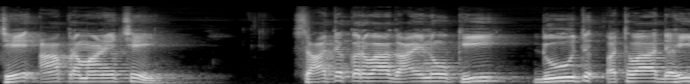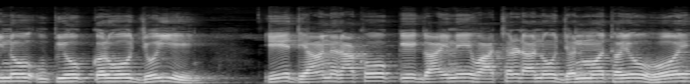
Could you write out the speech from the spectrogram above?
જે આ પ્રમાણે છે. શ્રાદ્ધ કરવા ગાયનો ઘી, દૂધ અથવા દહીંનો ઉપયોગ કરવો જોઈએ. એ ધ્યાન રાખો કે ગાયને વાછરડાનો જન્મ થયો હોય,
